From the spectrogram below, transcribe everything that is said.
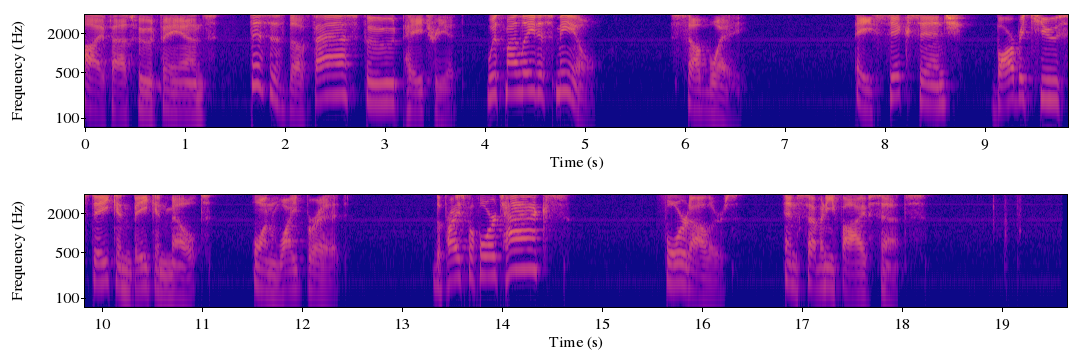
Hi, fast food fans. This is the Fast Food Patriot with my latest meal Subway. A 6 inch barbecue steak and bacon melt on white bread. The price before tax? $4.75.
